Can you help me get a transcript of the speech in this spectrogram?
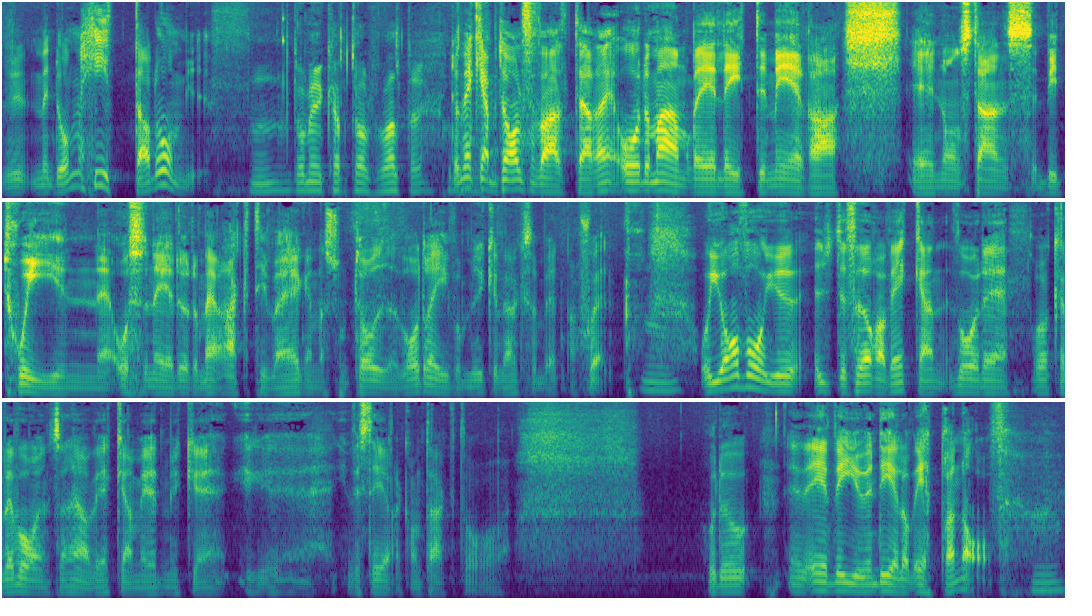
Mm. Men de hittar de ju. Mm. De är kapitalförvaltare. De är kapitalförvaltare och de andra är lite mera eh, någonstans between och sen är det de här aktiva ägarna som tar över och driver mycket verksamheterna själv. Mm. Och jag var ju ute förra veckan, var det, råkade vara en sån här vecka med mycket eh, investerarkontakter. Och, och då är vi ju en del av Epranav. Mm.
